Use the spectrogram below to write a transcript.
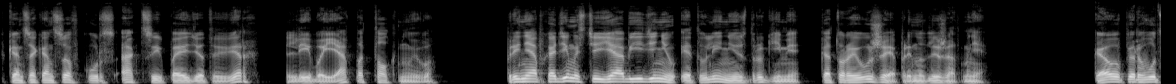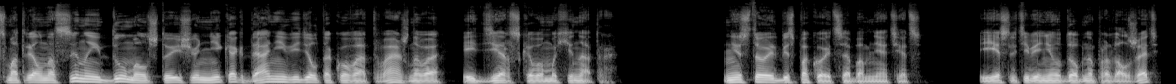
В конце концов, курс акций пойдет вверх, либо я подтолкну его. При необходимости я объединю эту линию с другими, которые уже принадлежат мне. Каупервуд смотрел на сына и думал, что еще никогда не видел такого отважного и дерзкого махинатора. «Не стоит беспокоиться обо мне, отец. Если тебе неудобно продолжать,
